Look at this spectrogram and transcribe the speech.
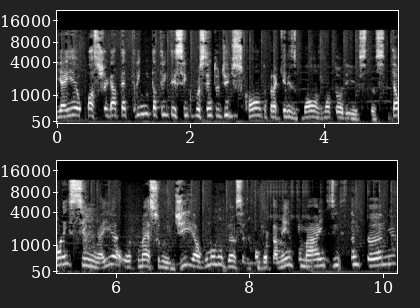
e aí eu posso chegar até 30, 35% de desconto para aqueles bons motoristas. Então aí sim, aí eu começo a medir alguma mudança de comportamento mais instantânea,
